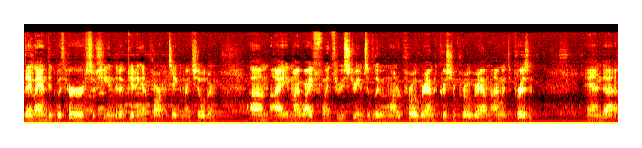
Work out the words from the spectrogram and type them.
they landed with her, so she ended up getting an apartment, taking my children. Um, I, my wife went through Streams of Living Water program, the Christian program. I went to prison and uh,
